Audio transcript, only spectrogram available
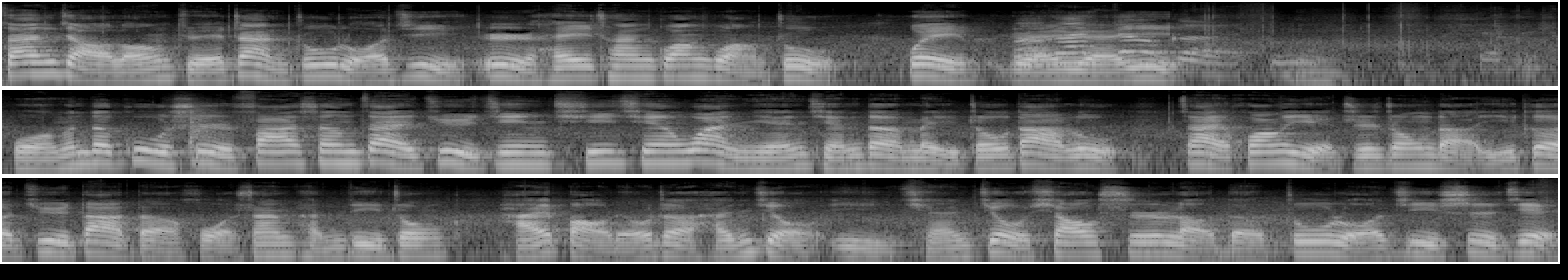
三角龙决战侏罗纪，日黑川光广著，桂圆圆译。这个我们的故事发生在距今七千万年前的美洲大陆，在荒野之中的一个巨大的火山盆地中，还保留着很久以前就消失了的侏罗纪。世界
